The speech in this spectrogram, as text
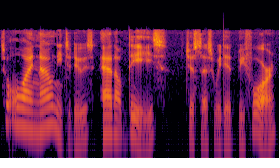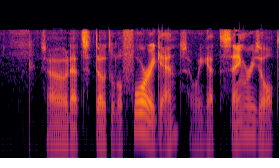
so all I now need to do is add up these, just as we did before. So that's a total of 4 again, so we get the same result.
